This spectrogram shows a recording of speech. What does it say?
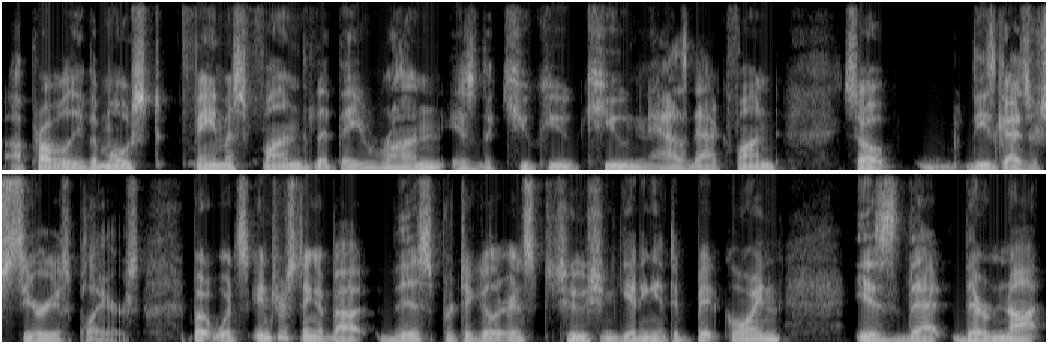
Uh, probably the most famous fund that they run is the QQQ NASDAQ fund. So these guys are serious players. But what's interesting about this particular institution getting into Bitcoin is that they're not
